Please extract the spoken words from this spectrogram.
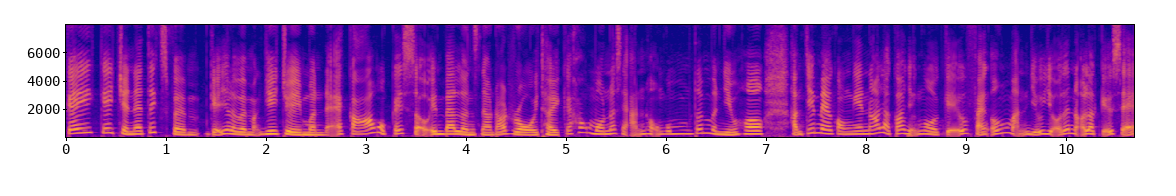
cái cái genetics về kiểu như là về mặt di truyền mình đã có một cái sự imbalance nào đó rồi thì cái hormone nó sẽ ảnh hưởng cũng tới mình nhiều hơn. Thậm chí Mel còn nghe nói là có những người kiểu phản ứng mạnh dữ dội tới nỗi là kiểu sẽ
